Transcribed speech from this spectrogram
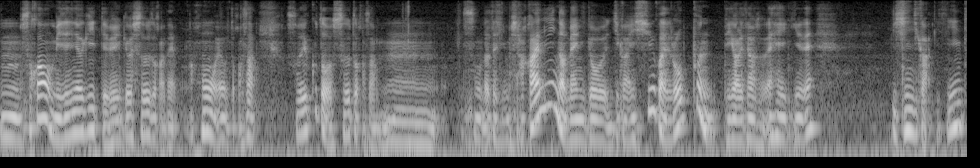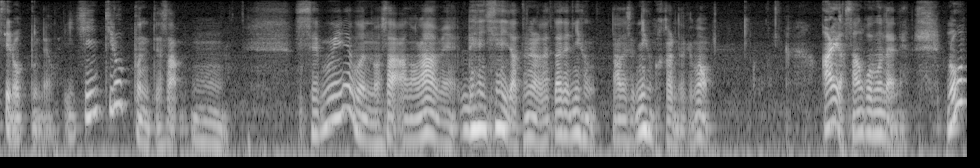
うん、そこはもう水に切って勉強するとかね、本を読むとかさ、そういうことをするとかさ、うん、そうだって今社会人の勉強時間1週間で6分って言われてますよね、平均でね。1日か。1日で6分だよ。1日6分ってさ、うん。セブンイレブンのさ、あのラーメン、電子レンジで温めるのだいたい2分なんですよ。2分かかるんだけども、あれが3個分だよね。6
